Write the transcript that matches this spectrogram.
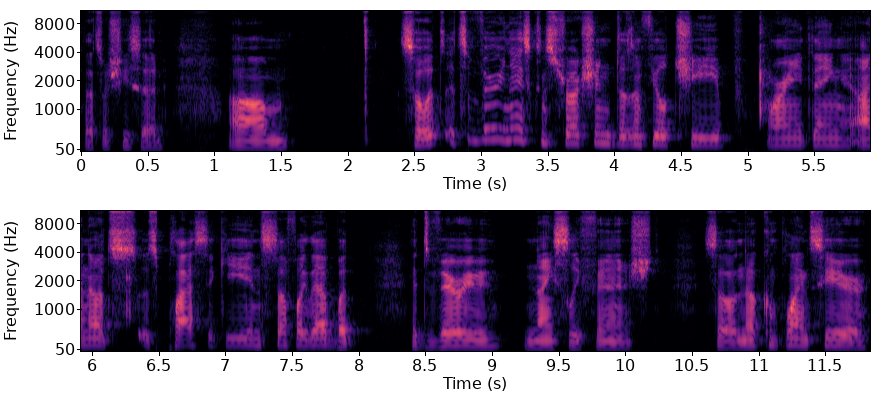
That's what she said. Um, so it's, it's a very nice construction. Doesn't feel cheap or anything. I know it's, it's plasticky and stuff like that, but it's very nicely finished. So no complaints here.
